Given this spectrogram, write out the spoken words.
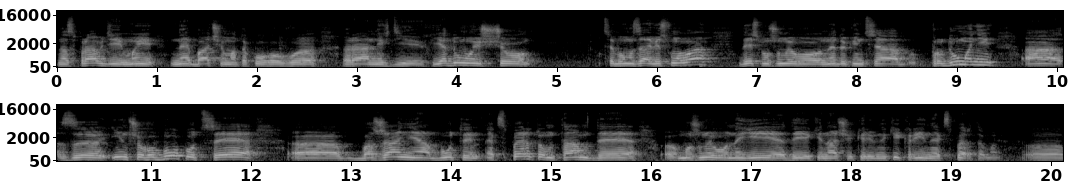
насправді ми не бачимо такого в реальних діях. Я думаю, що це були зайві слова, десь, можливо, не до кінця продумані. А з іншого боку, це бажання бути експертом там, де, е, можливо, не є деякі наші керівники країни експертами. Е,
